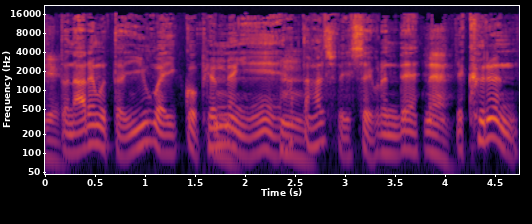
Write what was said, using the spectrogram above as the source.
예. 또 나름의 또 이유가 있고 변명이 음. 음. 합당할 수도 있어요. 그런데 네. 그런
